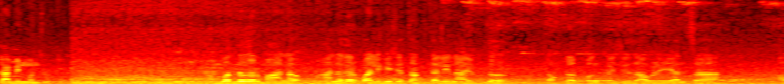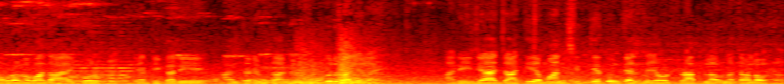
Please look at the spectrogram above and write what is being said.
जामीन मंजूर केला. अहमदनगर महान महानगरपालिकेचे तत्कालीन आयुक्त डॉक्टर पंकजी जावळे यांचा औरंगाबाद हायकोर्ट या ठिकाणी अंतरिम जामीन मंजूर झालेला आहे. आणि ज्या जातीय मानसिकतेतून त्यांच्यावर ट्रॅप लावण्यात आला होता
